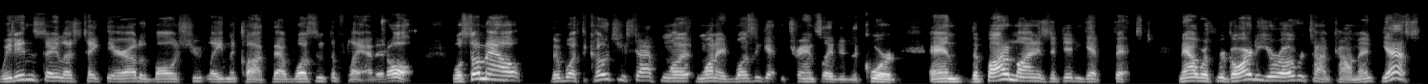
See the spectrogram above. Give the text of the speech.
We didn't say, let's take the air out of the ball and shoot late in the clock. That wasn't the plan at all. Well, somehow that what the coaching staff wanted wasn't getting translated to the court. And the bottom line is it didn't get fixed. Now, with regard to your overtime comment, yes,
